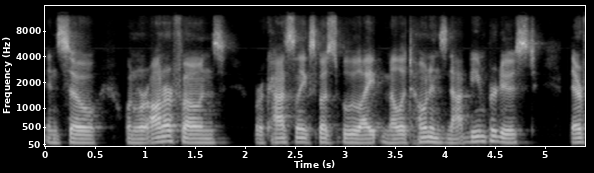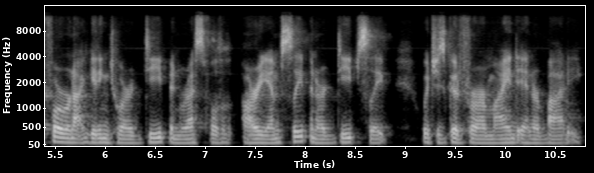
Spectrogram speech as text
And so when we're on our phones, we're constantly exposed to blue light, melatonin's not being produced. Therefore, we're not getting to our deep and restful REM sleep and our deep sleep, which is good for our mind and our body.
